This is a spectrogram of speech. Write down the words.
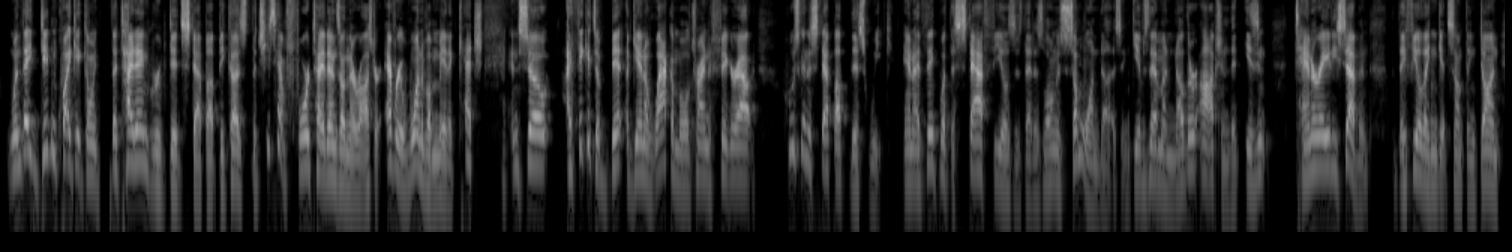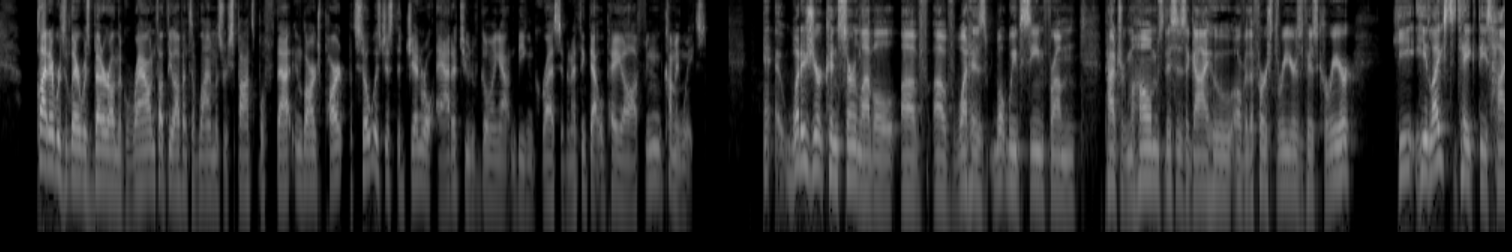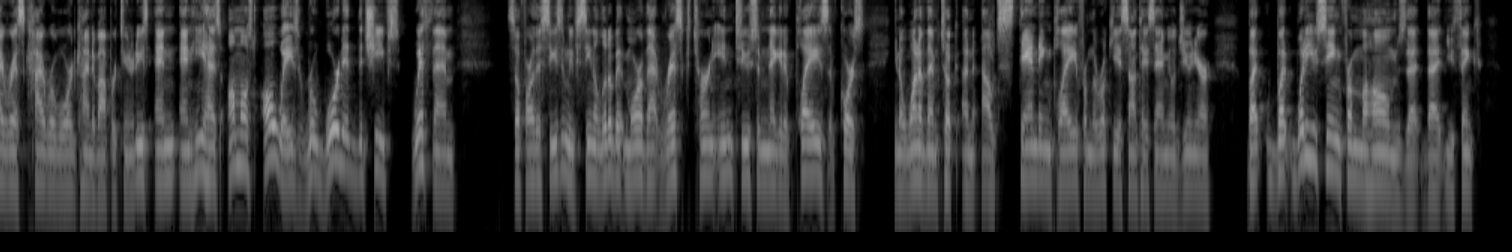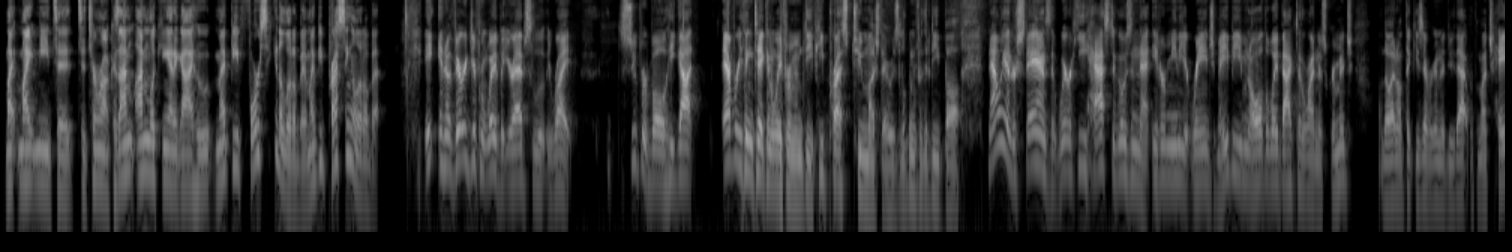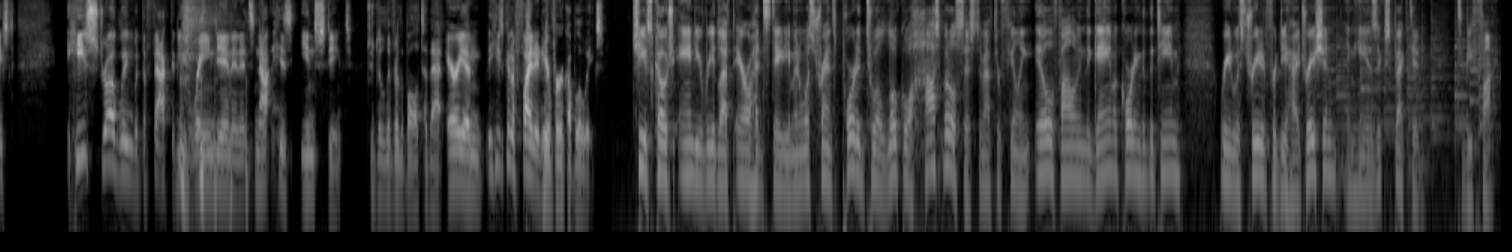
when they didn't quite get going, the tight end group did step up because the Chiefs have four tight ends on their roster. Every one of them made a catch. And so I think it's a bit, again, of whack a mole trying to figure out who's going to step up this week. And I think what the staff feels is that as long as someone does and gives them another option that isn't 10 or 87, they feel they can get something done. Clyde Edwards-Helaire was better on the ground. Thought the offensive line was responsible for that in large part, but so was just the general attitude of going out and being aggressive. And I think that will pay off in coming weeks. Eh, what is your concern level of of what has what we've seen from Patrick Mahomes? This is a guy who, over the first three years of his career, he he likes to take these high risk, high reward kind of opportunities, and and he has almost always rewarded the Chiefs with them. So far this season, we've seen a little bit more of that risk turn into some negative plays. Of course, you know one of them took an outstanding play from the rookie Asante Samuel Jr. But but what are you seeing from Mahomes that that you think? Might might need to to turn around because I'm I'm looking at a guy who might be forcing it a little bit, might be pressing a little bit in a very different way. But you're absolutely right. Super Bowl, he got everything taken away from him deep. He pressed too much there. He was looking for the deep ball. Now he understands that where he has to go is in that intermediate range, maybe even all the way back to the line of scrimmage, although I don't think he's ever going to do that with much haste. He's struggling with the fact that he's reined in and it's not his instinct to deliver the ball to that area. And he's going to fight it here for a couple of weeks. Chiefs coach Andy Reid left Arrowhead Stadium and was transported to a local hospital system after feeling ill following the game, according to the team. Reid was treated for dehydration and he is expected to be fine.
